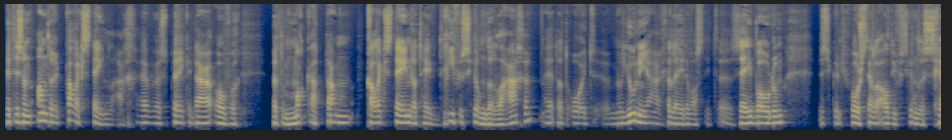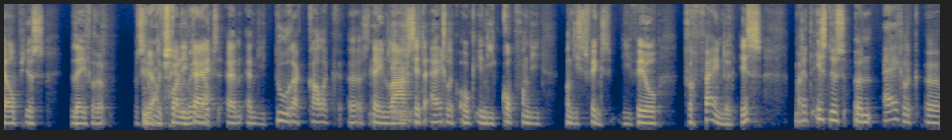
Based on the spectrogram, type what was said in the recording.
Het is een andere kalksteenlaag. hè. We spreken daar over het Mokatam kalksteen. Dat heeft drie verschillende lagen. hè. Dat ooit eh, miljoenen jaren geleden was dit eh, zeebodem. Dus je kunt je voorstellen, al die verschillende schelpjes leveren verschillende Ja, verschillende, kwaliteit. En, en die Tura-kalksteenlaag zit eigenlijk ook in die kop van die, van die sphinx, die veel verfijnder is. Maar het is dus een, eigenlijk eh,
